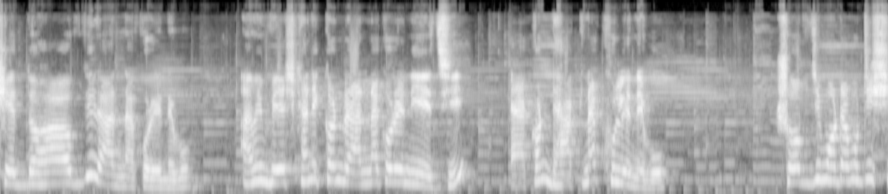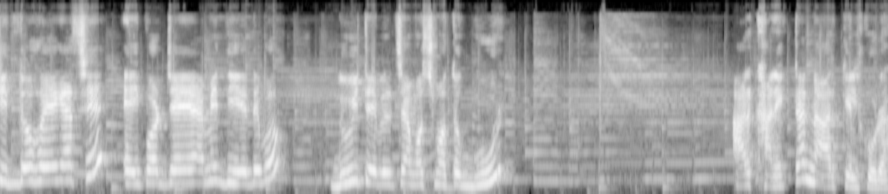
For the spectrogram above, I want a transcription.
সেদ্ধ হওয়া অবধি রান্না করে নেব। আমি বেশ খানিকক্ষণ রান্না করে নিয়েছি, এখন ঢাকনা খুলে নেব। সবজি মোটামুটি সিদ্ধ হয়ে গেছে, এই পর্যায়ে আমি দিয়ে দেব দুই টেবিল চামচ মতো গুড় আর খানিকটা নারকেল কোড়া।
